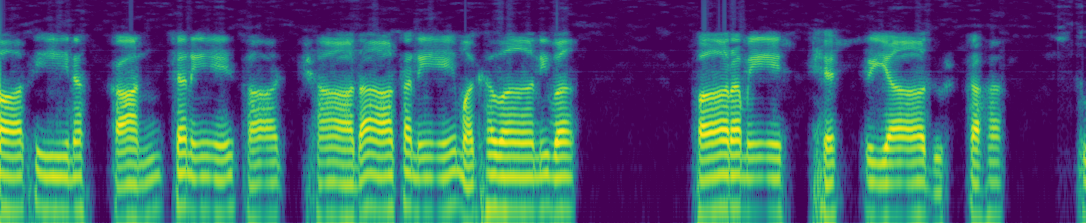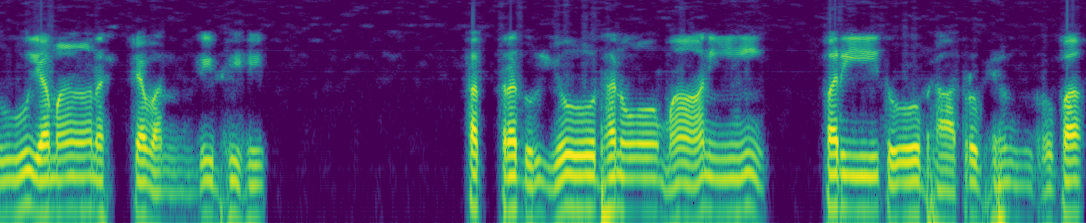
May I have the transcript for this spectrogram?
आसीनः काञ्चने साक्षादासने मघवानिव। पारमेष्ठ्यश्रिया दुष्टः स्तूयमानश्च वन्दिभिः। तत्र दुर्योधनो मानी परीतो भ्रातृभिर्नृप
